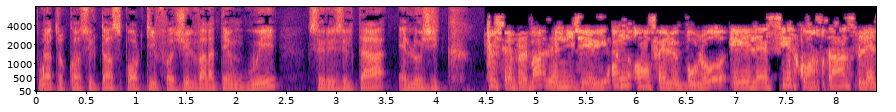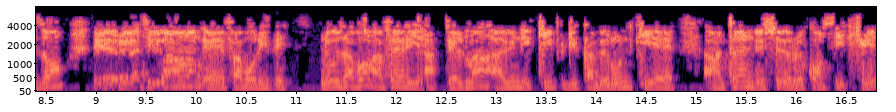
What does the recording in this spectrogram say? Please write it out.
Pour notre consultant sportif Jules Valentin Ngoué, ce résultat est logique. Tout simplement, les Nigérians ont fait le boulot et les circonstances les ont relativement favorisés. Nous avons affaire actuellement à une équipe du Cameroun qui est en train de se reconstituer.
